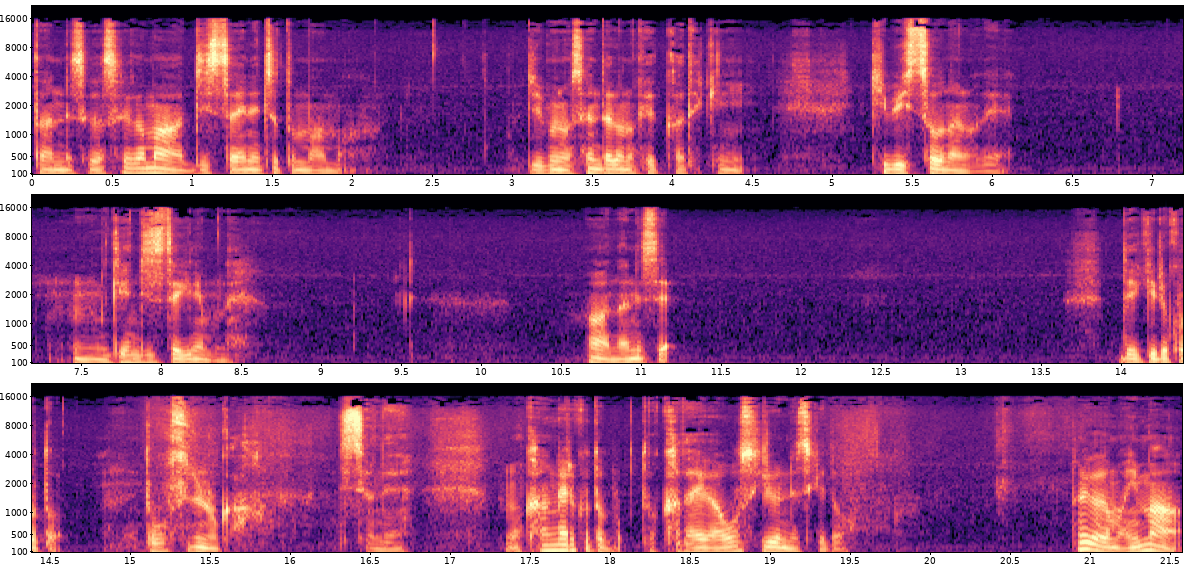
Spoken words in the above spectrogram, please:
たんですがそれがまあ実際ねちょっとまあまあ自分の選択の結果的に厳しそうなので、うん、現実的にもね。まあ何せできることどうするのかですよね。もう考えることと課題が多すぎるんですけど。とにかくまあ今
